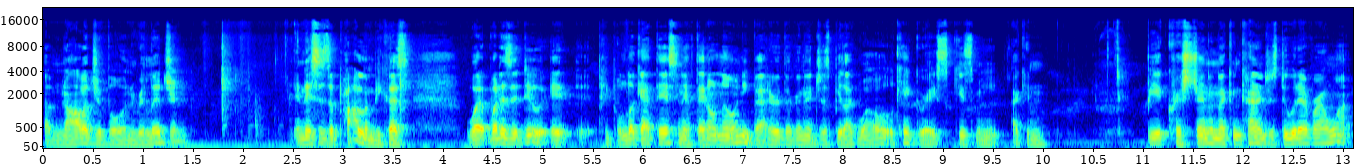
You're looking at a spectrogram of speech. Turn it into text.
of knowledgeable in religion and this is a problem because what what does it do? It people look at this and if they don't know any better, they're gonna just be like, well, okay, grace gives me I can be a Christian and I can kind of just do whatever I want.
